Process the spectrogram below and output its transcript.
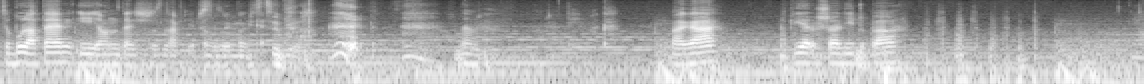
cebula ten i on też zdrapie mówić złotonkę. cebula. Dobra. Dobra. Uwaga. Pierwsza liczba. No,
